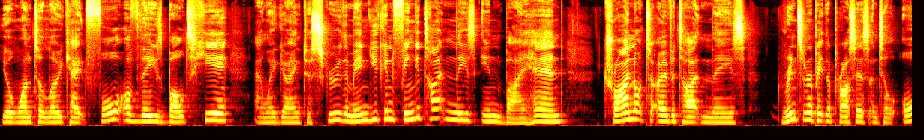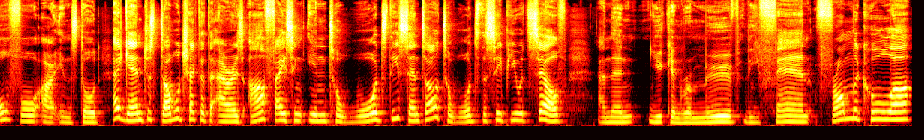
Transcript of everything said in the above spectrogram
you'll want to locate four of these bolts here and we're going to screw them in. You can finger tighten these in by hand. Try not to over tighten these rinse and repeat the process until all four are installed. Again, just double check that the arrows are facing in towards the center, towards the CPU itself, and then you can remove the fan from the cooler.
